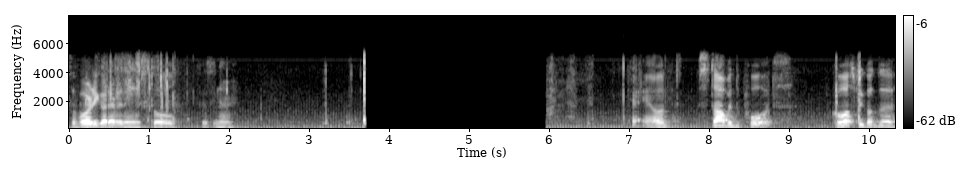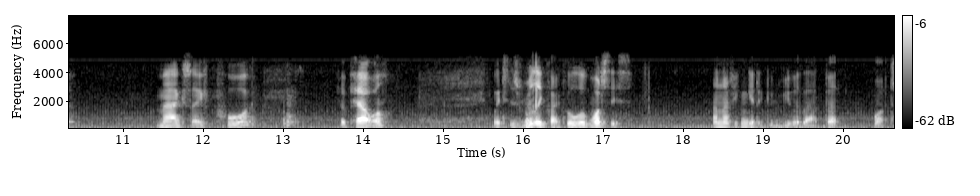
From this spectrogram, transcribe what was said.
So I've already got everything installed, because you know. Okay, I'll start with the ports. Of course, we've got the MagSafe port for power which is really quite cool. Look, watch this. I don't know if you can get a good view of that, but watch.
